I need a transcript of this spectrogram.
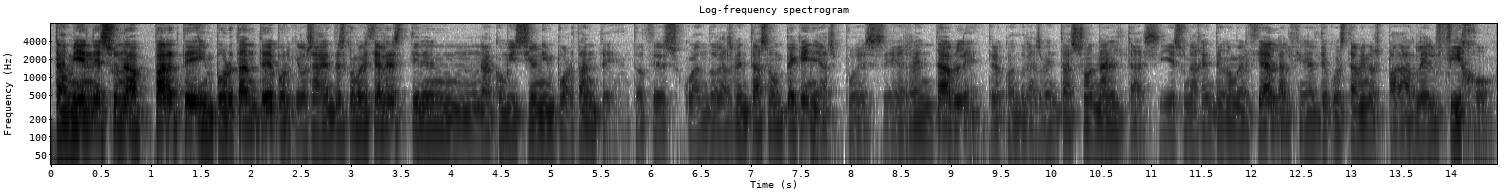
también es una parte importante porque los agentes comerciales tienen una comisión importante. Entonces, cuando las ventas son pequeñas, pues es rentable, pero cuando las ventas son altas y es un agente comercial, al final te cuesta menos pagarle el fijo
